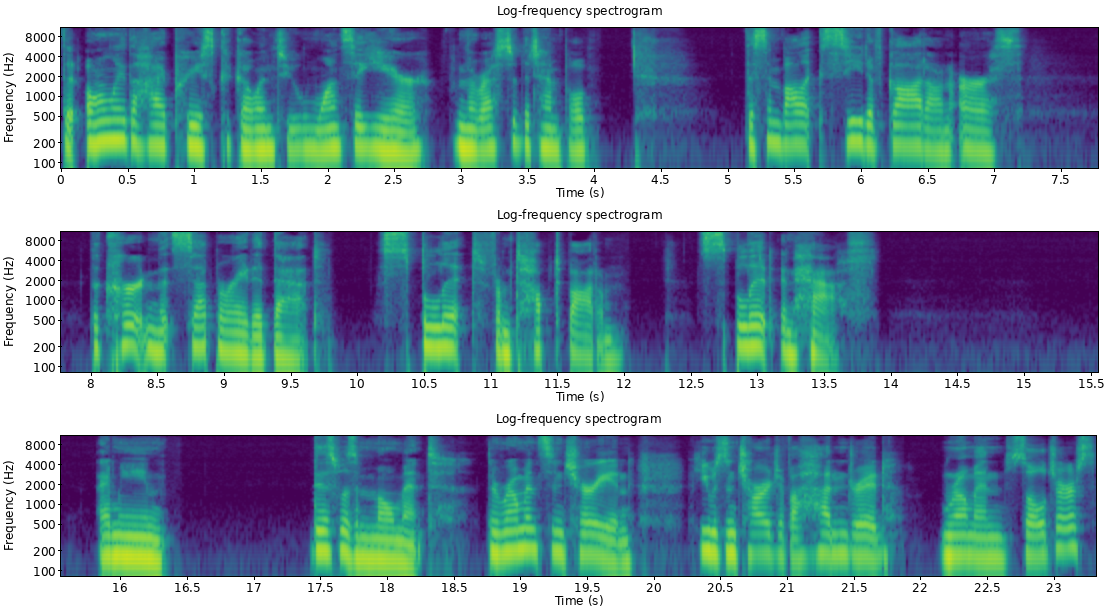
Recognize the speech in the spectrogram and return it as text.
that only the high priest could go into once a year from the rest of the temple, the symbolic seat of God on earth, the curtain that separated that, split from top to bottom, split in half. I mean, this was a moment the Roman centurion, he was in charge of a hundred Roman soldiers.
